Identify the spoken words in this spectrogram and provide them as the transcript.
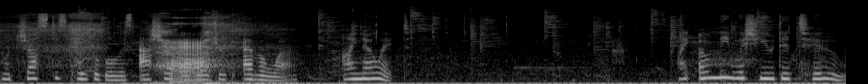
You're just as capable as Asher or ah. Rodrik ever were. I know it. I only wish you did too.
